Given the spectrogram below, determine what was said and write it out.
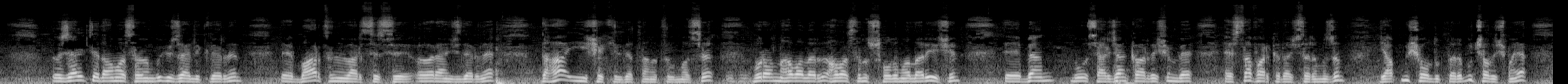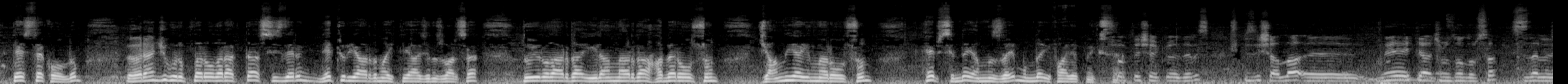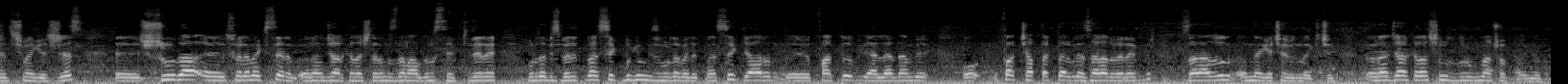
Özellikle de Amasya'nın bu güzelliklerinin e, Bartın Üniversitesi öğrencilerine daha iyi şekilde tanıtılması, buranın havaları, havasını solumaları için e, ben bu Sercan kardeşim ve esnaf arkadaşlarımızın yapmış oldukları bu çalışmaya destek oldum. Öğrenci grupları olarak da sizlerin ne tür yardıma ihtiyacınız varsa duyurularda, ilanlarda haber olsun, canlı yayınlar olsun hepsinde yanınızdayım. Bunu da ifade etmek isterim. Çok teşekkür ederiz. Biz inşallah e, neye ihtiyacımız olursa sizlerle iletişime geçeceğiz. E, şunu da e, söylemek isterim. Öğrenci arkadaşlarımızdan aldığımız tepkileri burada biz belirtmezsek, bugün biz burada belirtmezsek yarın e, farklı yerlerden bir o ufak çatlaklar bile zarar verebilir. Zararın önüne geçebilmek için. Öğrenci arkadaşımız durumundan çok memnun.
